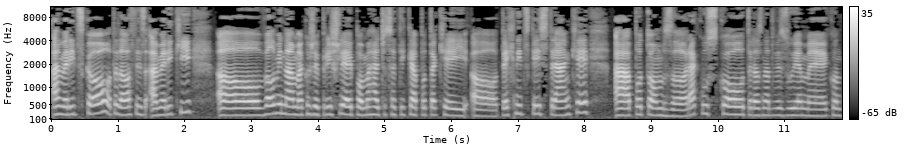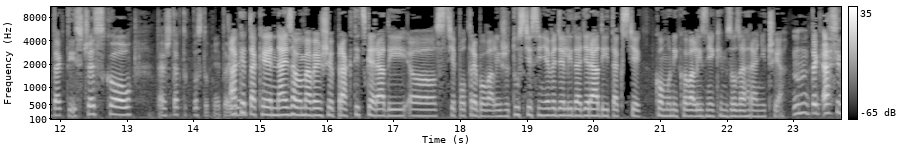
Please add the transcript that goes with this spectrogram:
americkou, teda vlastne z Ameriky. O, veľmi nám akože prišli aj pomáhať, čo sa týka po takej o, technickej stránke a potom s Rakúskou, teraz nadvezujeme kontakty s Českou, Takže takto postupne to ide. Aké také najzaujímavejšie praktické rady uh, ste potrebovali? Že tu ste si nevedeli dať rady, tak ste komunikovali s niekým zo zahraničia? Mm, tak asi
